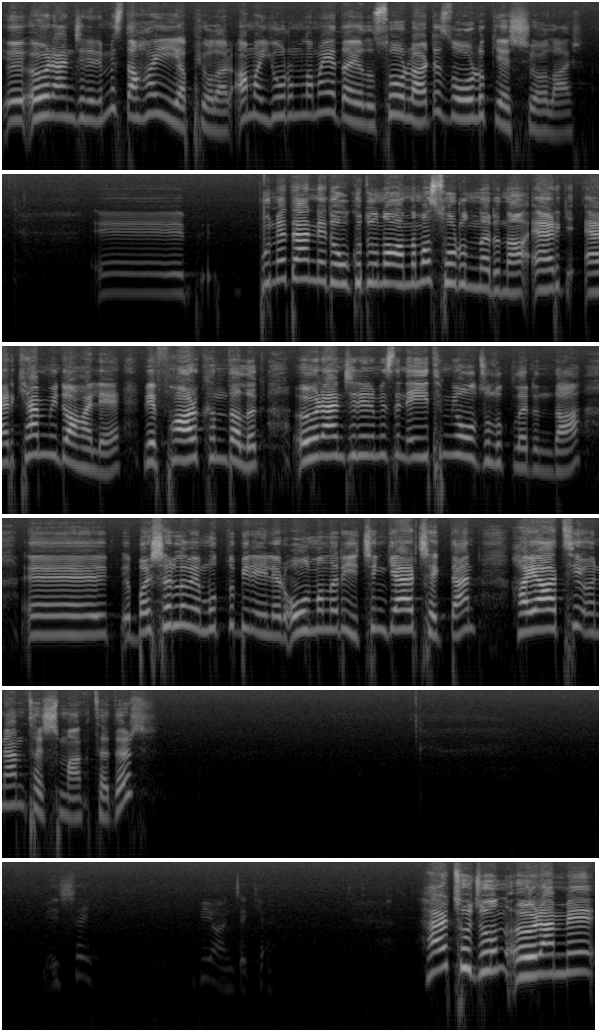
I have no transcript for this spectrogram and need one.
e, öğrencilerimiz daha iyi yapıyorlar ama yorumlamaya dayalı sorularda zorluk yaşıyorlar. E, bu nedenle de okuduğunu anlama sorunlarına er, erken müdahale ve farkındalık öğrencilerimizin eğitim yolculuklarında e, başarılı ve mutlu bireyler olmaları için gerçekten hayati önem taşımaktadır. Şey, bir önceki. Her çocuğun öğrenme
